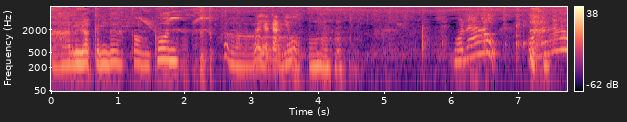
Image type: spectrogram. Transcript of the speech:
ตาเลือกกันเลยสองคนเออเฮ้ยอย่ากัดนิ้วหมดแล้วหมดแล้ว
